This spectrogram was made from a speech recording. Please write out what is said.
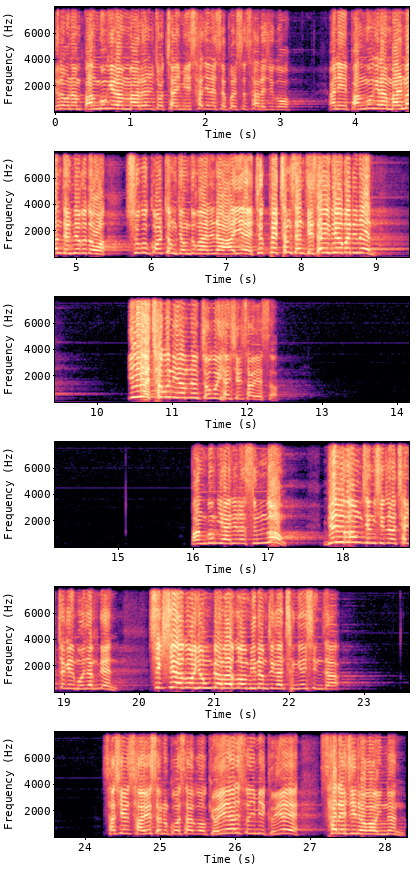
여러분은 방공이란 말을 조차 이미 사진에서 벌써 사라지고 아니 방공이란 말만 들려도 수구 꼴통 정도가 아니라 아예 적폐청산 대상이 되어버리는 이해 처분이 없는 조국 현실 사회에서 방공이 아니라 승공, 멸공 정신으로 철저하게 모장된 씩씩하고 용감하고 믿음직한 청년 신자 사실 사회에서는 고사하고 교회 안에서 이미 그에 사라지려고 있는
